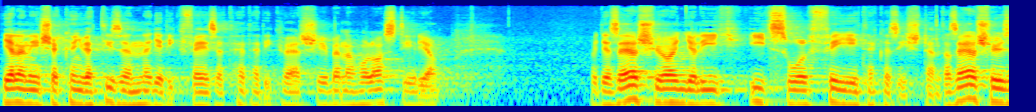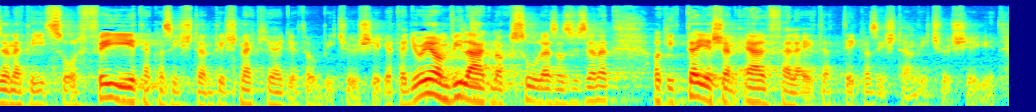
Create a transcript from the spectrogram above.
Jelenések könyve 14. fejezet 7. versében, ahol azt írja, hogy az első angyal így, így szól, féljétek az Istent. Az első üzenet így szól, féljétek az Istent, és neki adjatok dicsőséget. Egy olyan világnak szól ez az üzenet, akik teljesen elfelejtették az Isten dicsőségét.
